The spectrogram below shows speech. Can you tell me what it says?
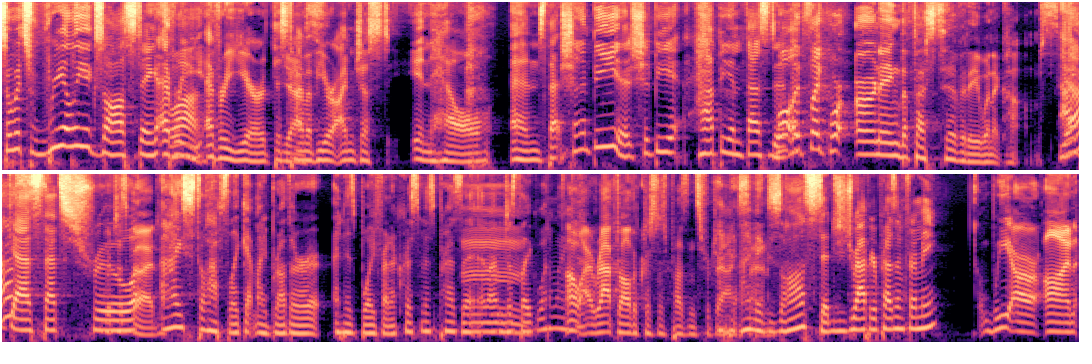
so it's really exhausting every every year this time of year. I'm just in hell. And that shouldn't be. It should be happy and festive. well, it's like we're earning the festivity when it comes. I guess that's true. Which is good. I still have to like get my brother and his boyfriend a Christmas present, and I'm just mm. like, what am I? Oh, I wrapped all the Christmas presents for Jackson. I'm exhausted. Did you wrap your present for me? We are on.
